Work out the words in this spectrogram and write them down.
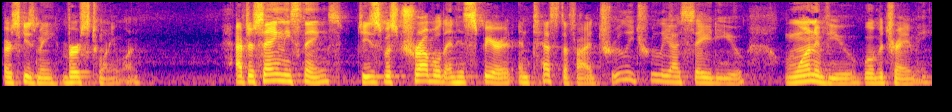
or excuse me, verse 21. After saying these things, Jesus was troubled in his spirit and testified, Truly, truly, I say to you, one of you will betray me.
